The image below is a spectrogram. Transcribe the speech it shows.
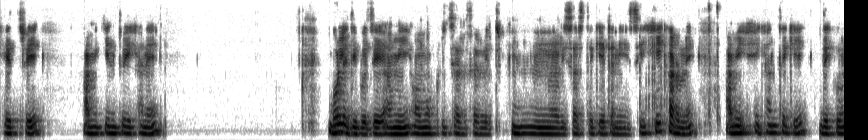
ক্ষেত্রে আমি কিন্তু এখানে বলে দিব যে, আমি অমুক রিসার্চের রিসার্চ থেকে এটা নিয়েছি। এই কারণে আমি এখান থেকে দেখুন,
